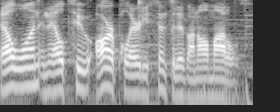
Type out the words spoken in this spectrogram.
L1 and L2 are polarity sensitive on all models.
